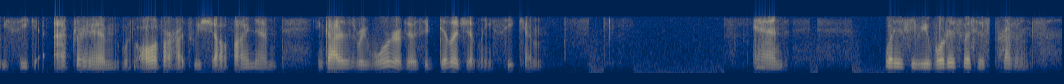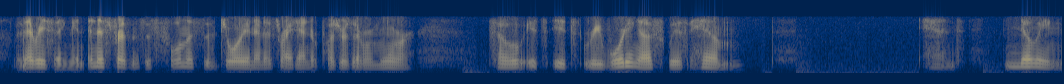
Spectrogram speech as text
we seek after Him with all of our hearts, we shall find Him. And God is a rewarder of those who diligently seek Him. And what is He reward us with His presence, with everything. And in His presence is fullness of joy, and at His right hand are pleasures evermore. So it's it's rewarding us with Him and knowing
